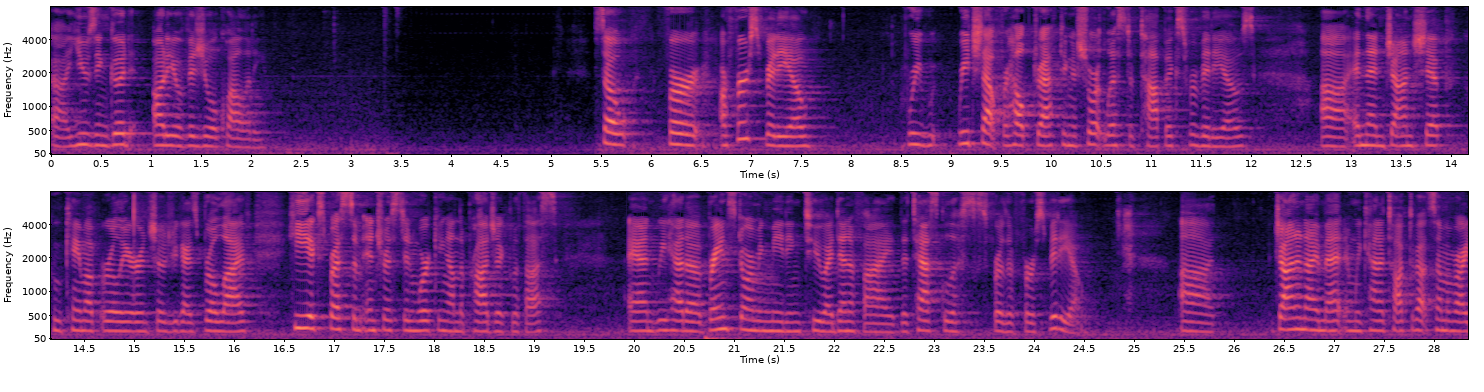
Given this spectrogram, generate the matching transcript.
uh, using good audiovisual quality. So for our first video, we reached out for help drafting a short list of topics for videos. Uh, and then Jon Schipp, who came up earlier and showed you guys Bro Live, he expressed some interest in working on the project with us. and we had a brainstorming meeting to identify the task lists for the first video. Uh, John and I met and we kind of talked about some of our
